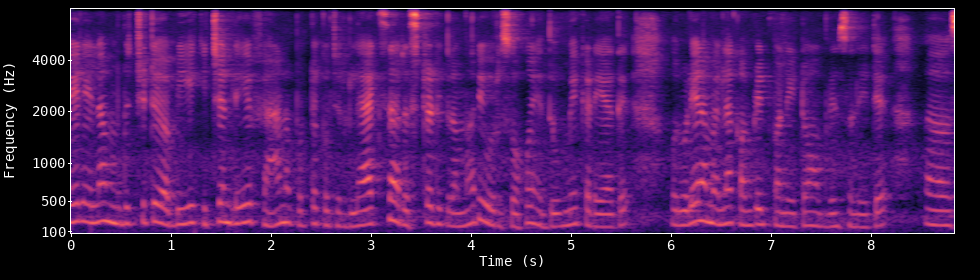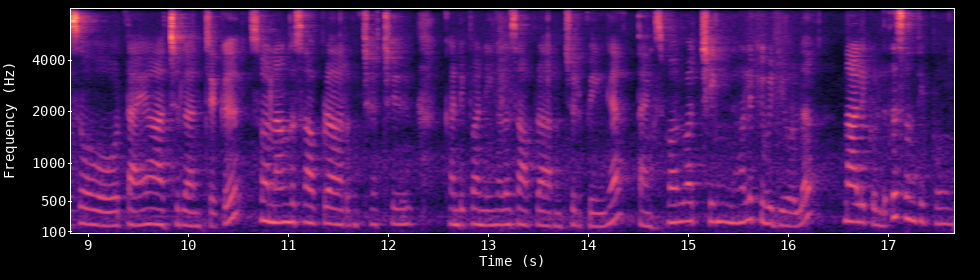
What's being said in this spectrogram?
வேலையெல்லாம் முடிச்சுட்டு அப்படியே கிச்சன்லேயே ஃபேனை போட்டு கொஞ்சம் ரிலாக்ஸாக ரெஸ்ட் எடுக்கிற மாதிரி ஒரு சுகம் எதுவுமே கிடையாது. ஒரு வழியாக நம்ம எல்லாம் கம்ப்ளீட் பண்ணிட்டோம் அப்படின்னு சொல்லிட்டு. ஸோ டைம் ஆச்சு லஞ்சுக்கு ஸோ நாங்கள் சாப்பிட ஆரம்பிச்சாச்சு. கண்டிப்பாக நீங்களும் சாப்பிட ஆரம்பிச்சிருப்பீங்க. தேங்க்ஸ் ஃபார் வாட்சிங் நாளைக்கு வீடியோவில் நாளைக்கு உள்ளதை சந்திப்போம்.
